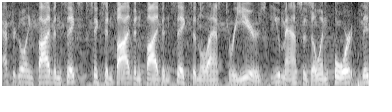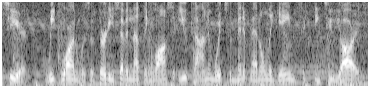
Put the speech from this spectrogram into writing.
After going 5 and 6, 6 and 5, and 5 and 6 in the last three years, UMass is 0 and 4 this year. Week 1 was a 37 0 loss at UConn, in which the Minutemen only gained 62 yards.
